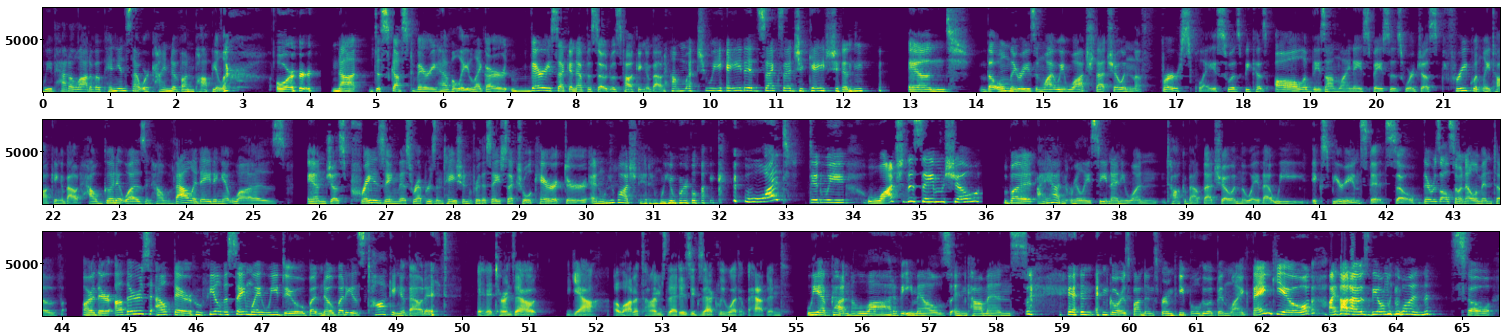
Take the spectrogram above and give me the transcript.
we've had a lot of opinions that were kind of unpopular or not discussed very heavily. Like our very second episode was talking about how much we hated sex education. and the only reason why we watched that show in the first place was because all of these online A spaces were just frequently talking about how good it was and how validating it was and just praising this representation for this asexual character. And we watched it and we were like, what? Did we watch the same show? But I hadn't really seen anyone talk about that show in the way that we experienced it. So there was also an element of are there others out there who feel the same way we do, but nobody is talking about it? And it turns out, yeah, a lot of times that is exactly what happened. We have gotten a lot of emails and comments and, and correspondence from people who have been like, thank you. I thought I was the only one. So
